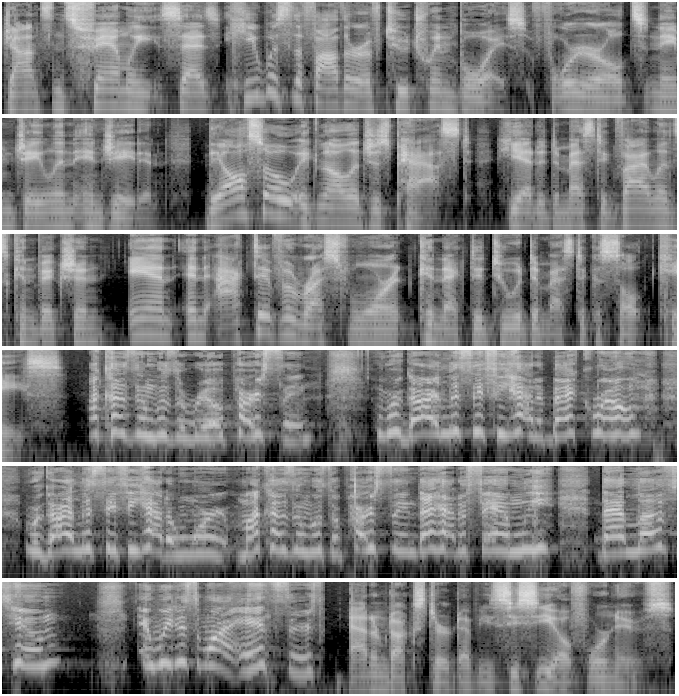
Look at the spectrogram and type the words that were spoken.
Johnson's family says he was the father of two twin boys, four year olds named Jalen and Jaden. They also acknowledge his past. He had a domestic violence conviction and an active arrest warrant connected to a domestic assault case. My cousin was a real person, regardless if he had a background, regardless if he had a warrant. My cousin was a person that had a family that loved him, and we just want answers. Adam Duxter, WCCO 4 News.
